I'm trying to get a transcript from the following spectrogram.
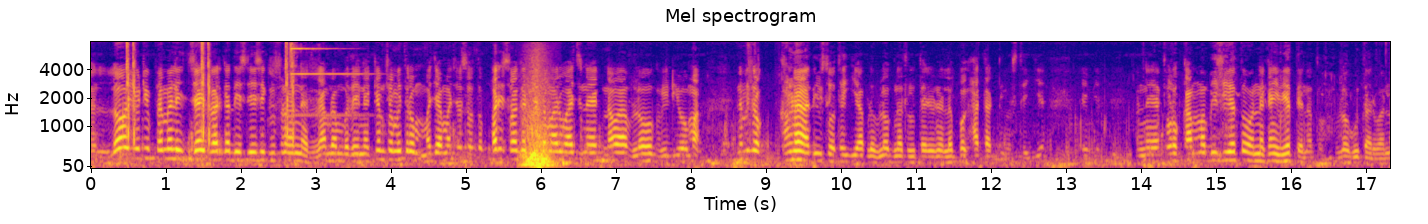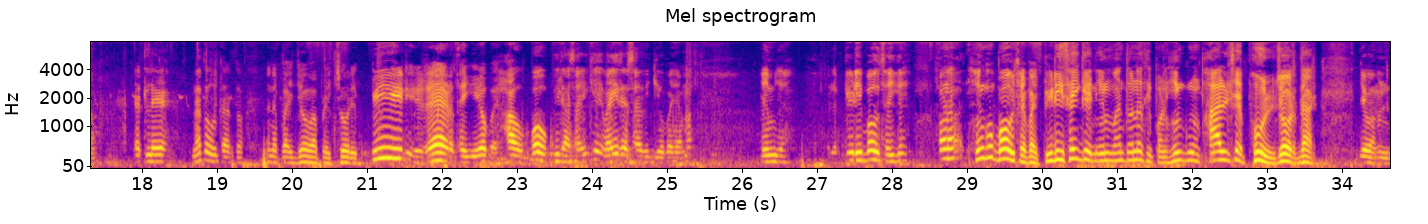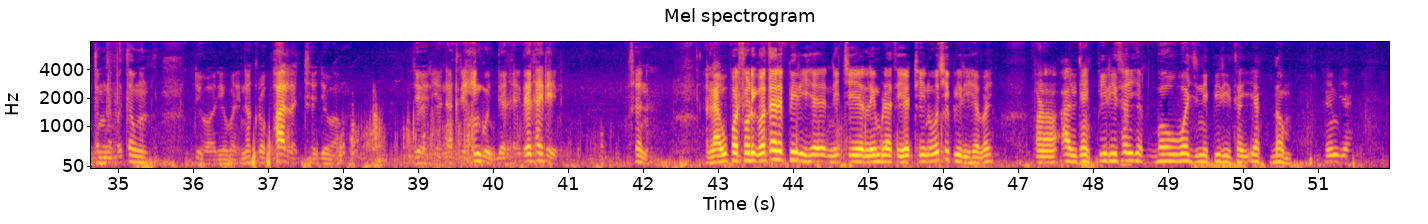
Hello YouTube family જય દ્વારકાધીશ, જય શ્રી કૃષ્ણ અને રામ રામ બધાને કેમ છો મિત્રો? મજામાં જશો તો ફરી સ્વાગત છે તમારું આજના એક નવા વ્લોગ વિડીયોમાં. અને મિત્રો, ઘણા દિવસો થઈ ગયા આપણે વ્લોગ નથી ઉતાર્યો અને લગભગ સાત આઠ દિવસ થઈ ગયા. ગયા. અને થોડોક કામમાં બિઝી હતો અને કંઈ વેતે નહોતો વ્લોગ ઉતારવાનો. એટલે નહોતો ઉતારતો. અને ભાઈ, જો આપણી ચોરી પીડી રેડ થઈ હો ભાઈ. હાવ બહુ પીડાશ આવી ગઈ વાયરસ આવી ગયો ભાઈ આમાં. સમજ્યા એટલે પીડી બહુ થઈ ગઈ. પણ હિંગુ બહુ છે ભાઈ, પીળી થઈ ગઈ ને એમ વાંધો નથી, પણ હિંગુ ફાલ છે, ફૂલ, જોરદાર. જો અમને તમને બતાવું જો હરિયો ભાઈ, નકરો ફાલ જ છે, જો આમ હરિયા નકરી હિંગુ જ દેખાય દેખાય રહી છે ને? એટલે આ ઉપર થોડીક વધારે પીરી છે, નીચે લીમડાથી હેઠીને ઓછી પીરી છે ભાઈ. પણ આવી કંઈક પીરી થઈ છે, બહુ જ ની પીરી થઈ, એકદમ. સમજ્યા?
